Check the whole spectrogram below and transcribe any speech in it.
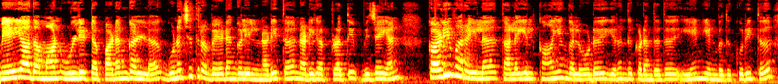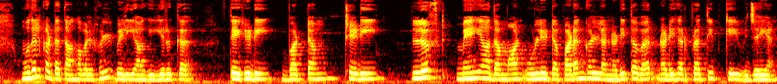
மேயாதமான் உள்ளிட்ட படங்கள்ல குணச்சித்திர வேடங்களில் நடித்த நடிகர் பிரதீப் விஜயன் கழிவறையில தலையில் காயங்களோடு இறந்து கிடந்தது ஏன் என்பது குறித்து முதல்கட்ட தகவல்கள் வெளியாகி இருக்க. தெகிடி வட்டம் டெடி லிஃப்ட் மேயாதமான் உள்ளிட்ட படங்கள்ல நடித்தவர் நடிகர் பிரதீப் கே. விஜயன்.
